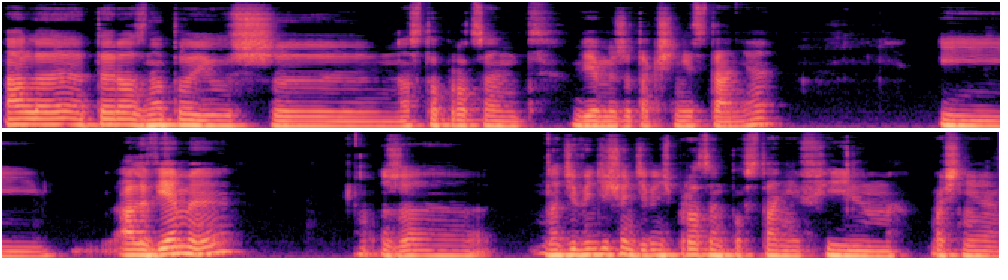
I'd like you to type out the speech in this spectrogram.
Ale teraz no to już yy, na 100% wiemy, że tak się nie stanie. I, ale wiemy, że na 99% powstanie film właśnie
